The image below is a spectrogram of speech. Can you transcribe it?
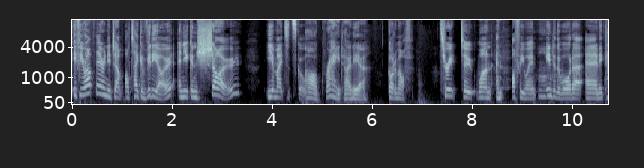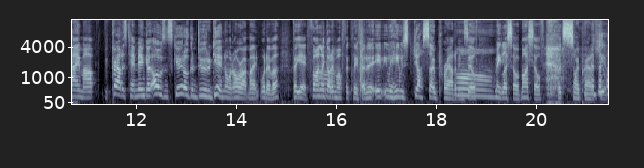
if you're up there and you jump, I'll take a video and you can show your mates at school. Oh, great idea. Got him off. Three, two, one, and off he went Oh. into the water. And he came up, proud as 10 men, goes, oh, I wasn't scared, I was going to do it again. I went, all right, mate, whatever. But yeah, finally got him oh. off the cliff. And it, it- he was just so proud of himself. Oh. Me less so of myself, but so proud of him.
